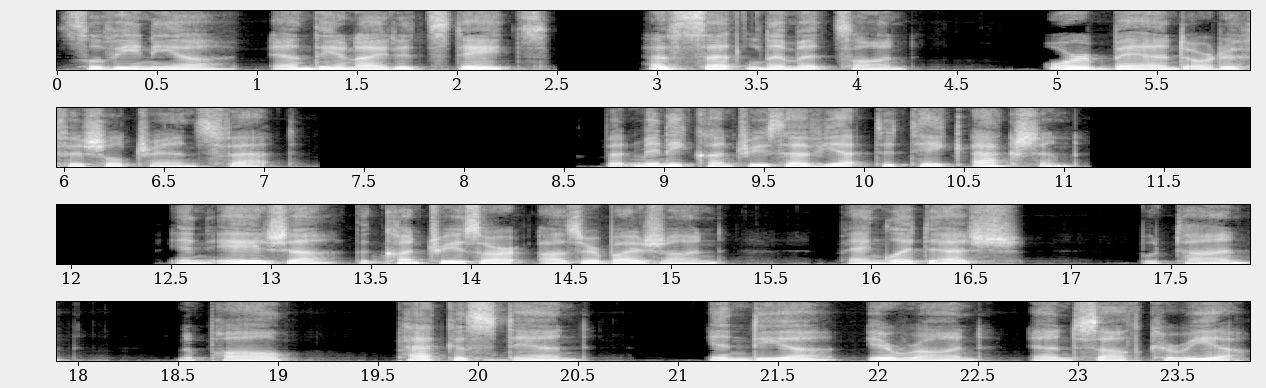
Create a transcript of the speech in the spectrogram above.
Slovenia, and the United States have set limits on or banned artificial trans fat. But many countries have yet to take action. In Asia, the countries are Azerbaijan, Bangladesh, Bhutan, Nepal, Pakistan, India, Iran, and South Korea.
